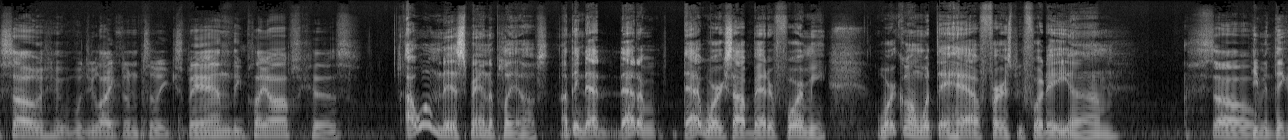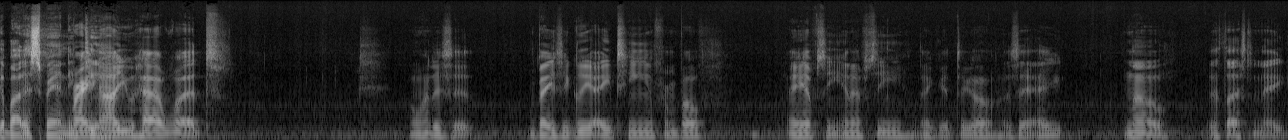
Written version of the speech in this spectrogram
So, would you like them to expand the playoffs? Because I want them to expand the playoffs. I think that that that works out better for me. Work on what they have first before they um so even think about expanding. right team. now you have what? What is it? Basically, 18 from both AFC, and NFC. They get to go. Is it eight? No, it's less than eight.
